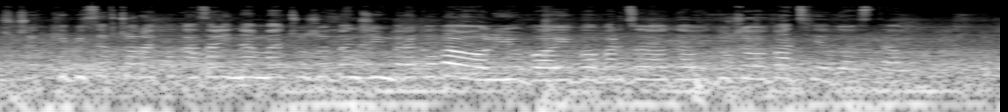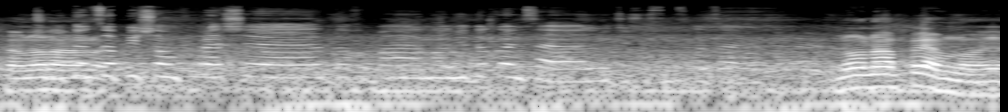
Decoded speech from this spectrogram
Jeszcze kibice wczoraj pokazali na meczu, że będzie im brakowało Liuboi, bo bardzo do, duże owacje dostał. No, no, Czyli no, to, no. co piszą w presie, to chyba no, nie do końca ludzie się z tym zgadzają. No na pewno. E,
